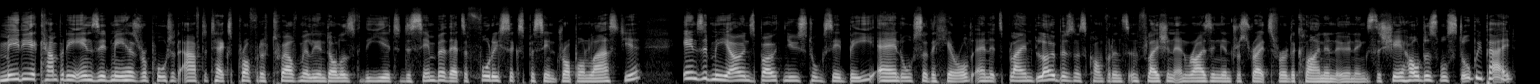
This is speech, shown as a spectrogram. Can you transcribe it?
Media company NZME has reported after tax profit of $12 million for the year to December. That's a 46% drop on last year. NZME owns both Newstalk ZB and also the Herald, and it's blamed low business confidence, inflation, and rising interest rates for a decline in earnings. The shareholders will still be paid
